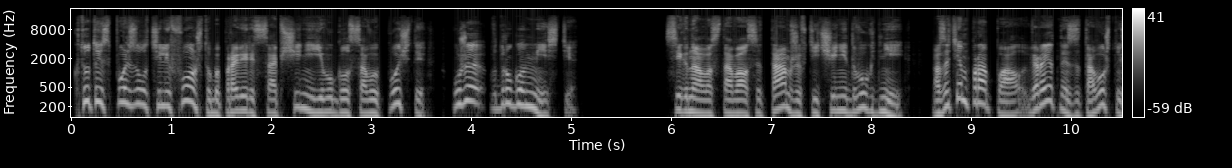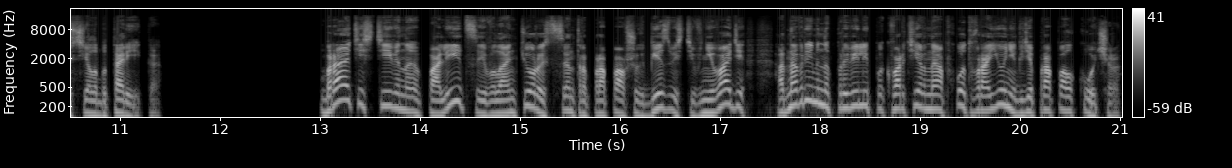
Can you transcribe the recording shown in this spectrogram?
кто-то использовал телефон, чтобы проверить сообщение его голосовой почты уже в другом месте. Сигнал оставался там же в течение двух дней, а затем пропал, вероятно из-за того, что села батарейка. Братья Стивена, полиция и волонтеры из Центра пропавших без вести в Неваде одновременно провели поквартирный обход в районе, где пропал Кочер,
